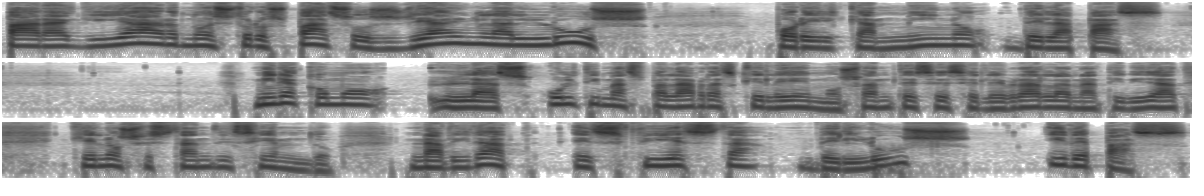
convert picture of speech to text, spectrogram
para guiar nuestros pasos ya en la luz por el camino de la paz. Mira cómo las últimas palabras que leemos antes de celebrar la Natividad, ¿qué nos están diciendo? Navidad es fiesta de luz y de paz.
